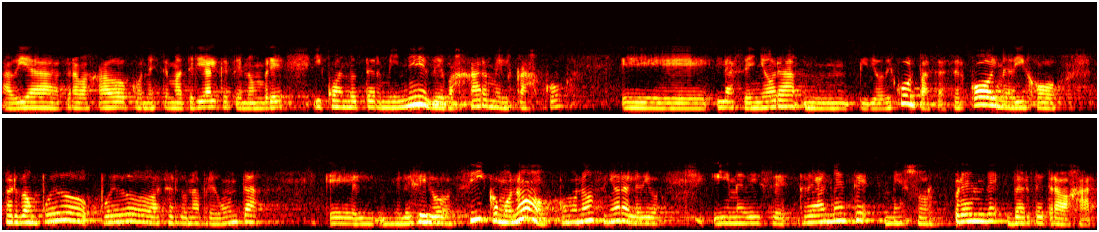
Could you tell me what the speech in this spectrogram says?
había trabajado con este material que te nombré y cuando terminé de bajarme el casco, eh, la señora mm, pidió disculpas, se acercó y me dijo, perdón, ¿puedo, ¿puedo hacerte una pregunta? Eh, le digo, sí, cómo no, cómo no, señora, le digo. Y me dice, realmente me sorprende verte trabajar.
